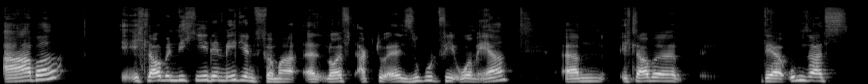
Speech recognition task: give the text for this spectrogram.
aber ich glaube, nicht jede Medienfirma äh, läuft aktuell so gut wie OMR. Ähm, ich glaube, der Umsatz,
